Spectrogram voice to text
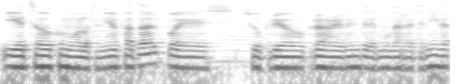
y esto como lo tenían fatal, pues sufrió probablemente de muda retenida.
